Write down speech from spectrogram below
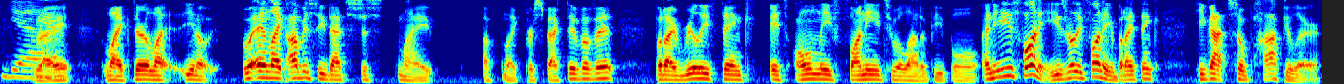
yeah. right? Like they're like, you know, and like obviously that's just my uh, like perspective of it, but I really think it's only funny to a lot of people. And he's funny. He's really funny, but I think he got so popular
